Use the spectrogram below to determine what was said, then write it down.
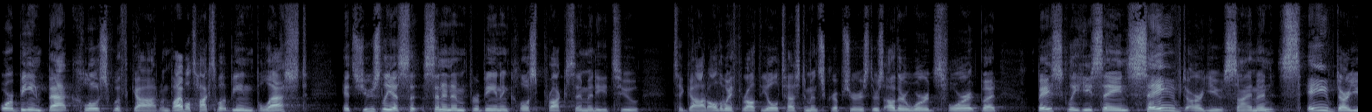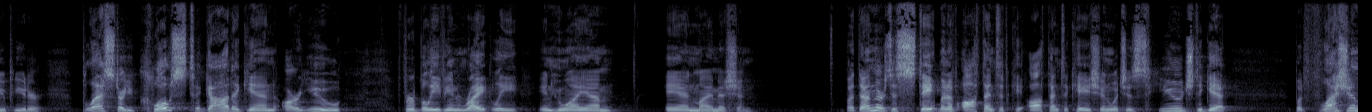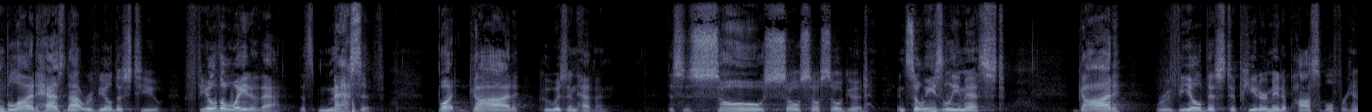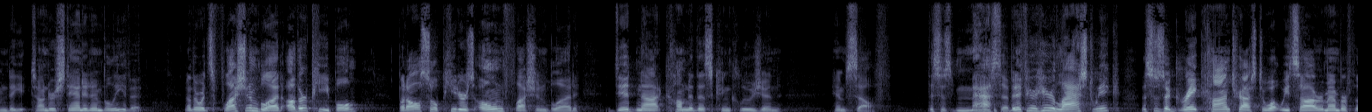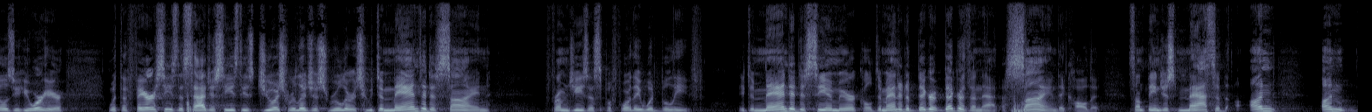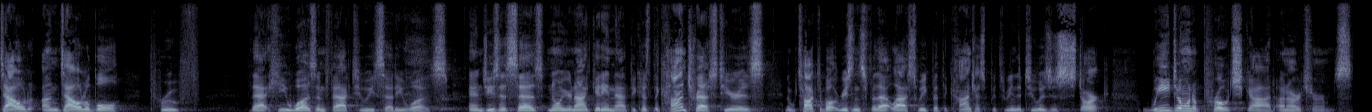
or being back close with God. When the Bible talks about being blessed, it's usually a synonym for being in close proximity to, to God. All the way throughout the Old Testament scriptures, there's other words for it, but basically he's saying, Saved are you, Simon. Saved are you, Peter. Blessed are you. Close to God again are you for believing rightly in who I am and my mission. But then there's this statement of authentic- authentication, which is huge to get. But flesh and blood has not revealed this to you. Feel the weight of that. That's massive. But God who is in heaven. This is so, so, so, so good and so easily missed. God revealed this to Peter, made it possible for him to, to understand it and believe it. In other words, flesh and blood, other people, but also Peter's own flesh and blood, did not come to this conclusion himself. This is massive. And if you're here last week, this is a great contrast to what we saw, remember, for those of you who were here, with the Pharisees, the Sadducees, these Jewish religious rulers who demanded a sign from Jesus before they would believe. They demanded to see a miracle, demanded a bigger, bigger than that, a sign, they called it. Something just massive, un, undoubt, undoubtable proof that he was, in fact, who he said he was. And Jesus says, No, you're not getting that. Because the contrast here is, we talked about reasons for that last week, but the contrast between the two is just stark. We don't approach God on our terms.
